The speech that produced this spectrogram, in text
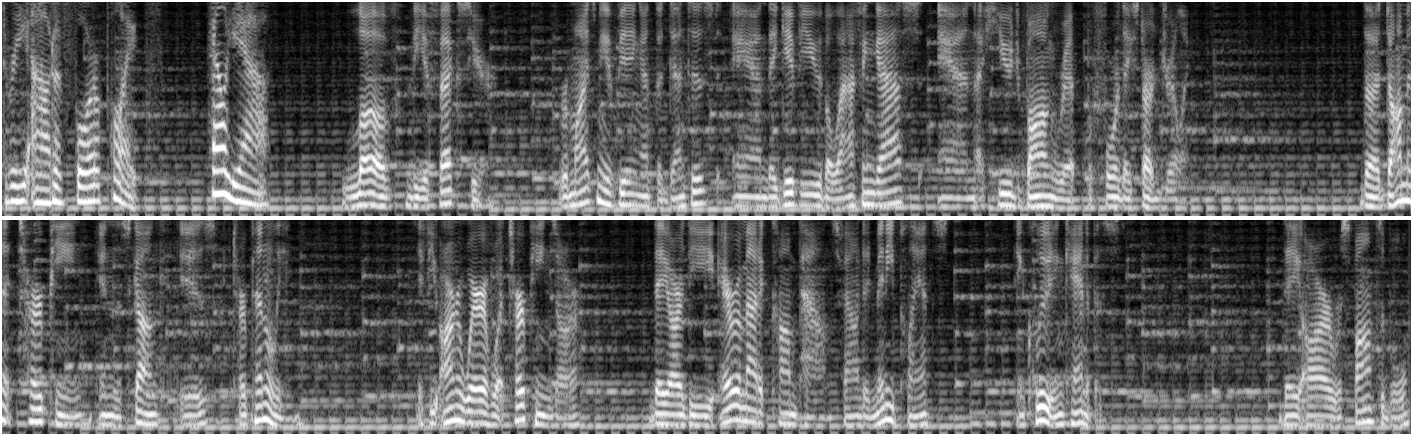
3 out of 4 points. Hell yeah. Love the effects here. Reminds me of being at the dentist and they give you the laughing gas and a huge bong rip before they start drilling. The dominant terpene in the skunk is terpinolene. If you aren't aware of what terpenes are, they are the aromatic compounds found in many plants, including cannabis. They are responsible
